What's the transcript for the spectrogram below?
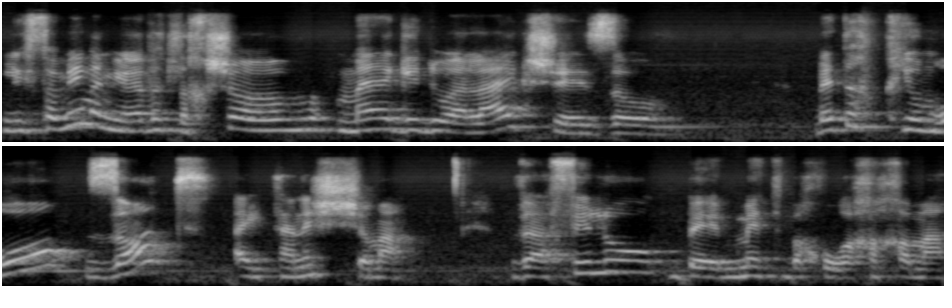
לפעמים אני אוהבת לחשוב מה יגידו עליי כשאעזוב. בטח יאמרו, זאת הייתה נשמה, ואפילו באמת בחורה חכמה.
